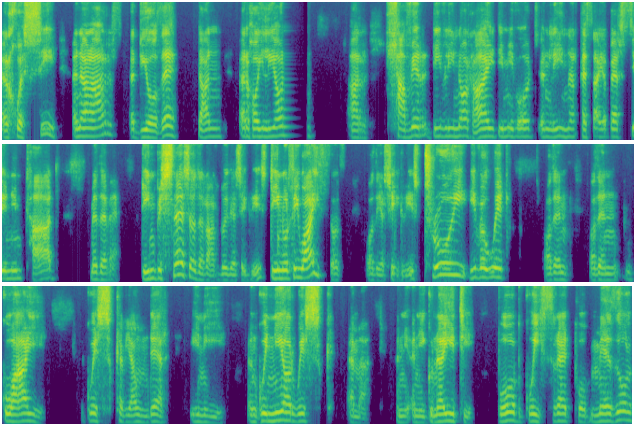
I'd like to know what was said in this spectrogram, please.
yr chwysu yn yr ardd, y dioddau dan yr hoelion a'r llafur diflino rhaid i mi fod ynglyn â'r pethau y berthyn i'm tad, meddai fe. Dyn busnes oedd yr arglwydd Iesu Gris, dyn wrth ei waith oedd, oedd Iesu Gris, trwy i fywyd oedd e'n oedd e'n gwau gwisg cyfiawnder i ni, yn gwinio'r wisg yma, yn, yn ei gwneud ti, bob gweithred, pob meddwl,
